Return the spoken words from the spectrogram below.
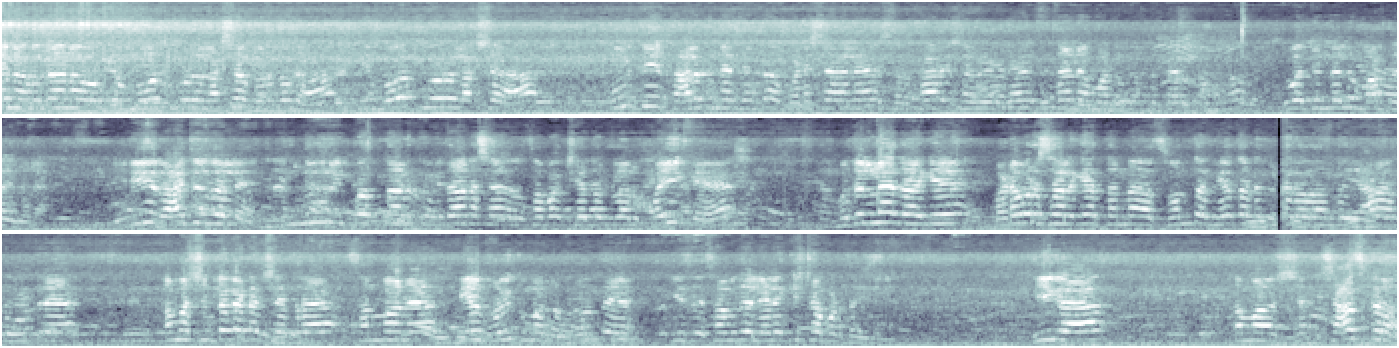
ಏನು ಅನುದಾನ ಅವ್ರಿಗೆ ಮೂವತ್ತ್ಮೂರು ಲಕ್ಷ ಬರ್ತದ, ಈ ಮೂವತ್ತ್ಮೂರು ಲಕ್ಷ ಪೂರ್ತಿ ತಾಲೂಕಿನಾದ್ಯಂತ ಬಡಶಾಲೆ ಸರ್ಕಾರಿ ಶಾಲೆಗಳಿಗೆ ವಿತರಣೆ ಮಾಡುವಂಥ ಕಾರ್ಯಕ್ರಮವನ್ನು ಇವತ್ತಿನದಲ್ಲೂ ಮಾಡ್ತಾ ಇದ್ದಾರೆ. ಇಡೀ ರಾಜ್ಯದಲ್ಲಿ ಇನ್ನೂರ ಇಪ್ಪತ್ನಾಲ್ಕು ವಿಧಾನಸಭಾ ಕ್ಷೇತ್ರಗಳ ಪೈಕಿ ಮೊದಲನೇದಾಗಿ ಬಡವರ ಸಾಲಿಗೆ ತನ್ನ ಸ್ವಂತ ವೇತನ ಯಾರಾದರೂ ಇದ್ರೆ ನಮ್ಮ ಶಿಡ್ಲಘಟ್ಟ ಕ್ಷೇತ್ರ ಸನ್ಮಾನ ಬಿ ಎನ್ ರವಿಕುಮಾರ್ ಅವರು ಅಂತ ಈ ಸಮಯದಲ್ಲಿ ಹೇಳಕ್ಕೆ ಇಷ್ಟಪಡ್ತಾ ಇದ್ದೀನಿ. ಈಗ ನಮ್ಮ ಶಾಸಕರು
